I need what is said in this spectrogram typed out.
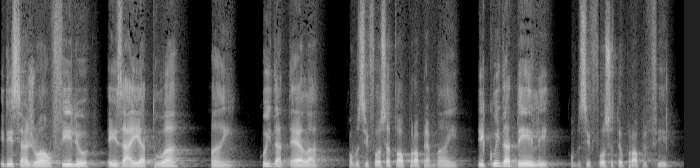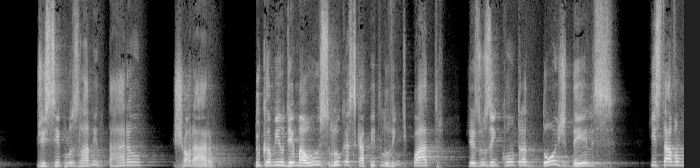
e disse a João: Filho, eis aí a tua mãe. Cuida dela como se fosse a tua própria mãe, e cuida dele como se fosse o teu próprio filho. Os discípulos lamentaram e choraram. No caminho de Emaús, Lucas capítulo 24, Jesus encontra dois deles que estavam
